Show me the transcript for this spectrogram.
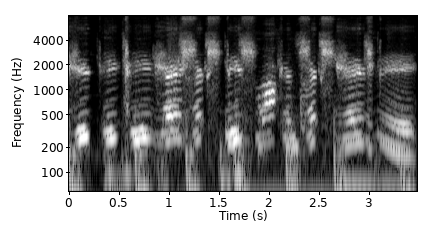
G-P-T-J-6-D-Smock and 6-J-D.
